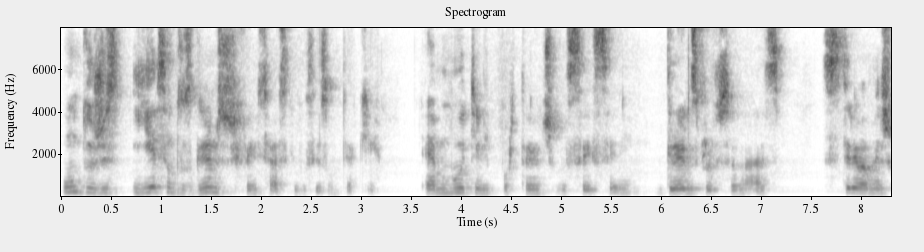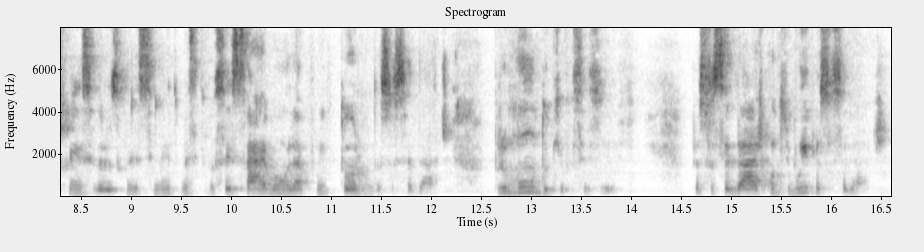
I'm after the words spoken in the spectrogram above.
um dos e esse é um dos grandes diferenciais que vocês vão ter aqui. É muito importante vocês serem grandes profissionais, extremamente conhecedores do conhecimento, mas que vocês saibam olhar para o entorno da sociedade, para o mundo que vocês vivem para a sociedade, contribuir para a sociedade.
